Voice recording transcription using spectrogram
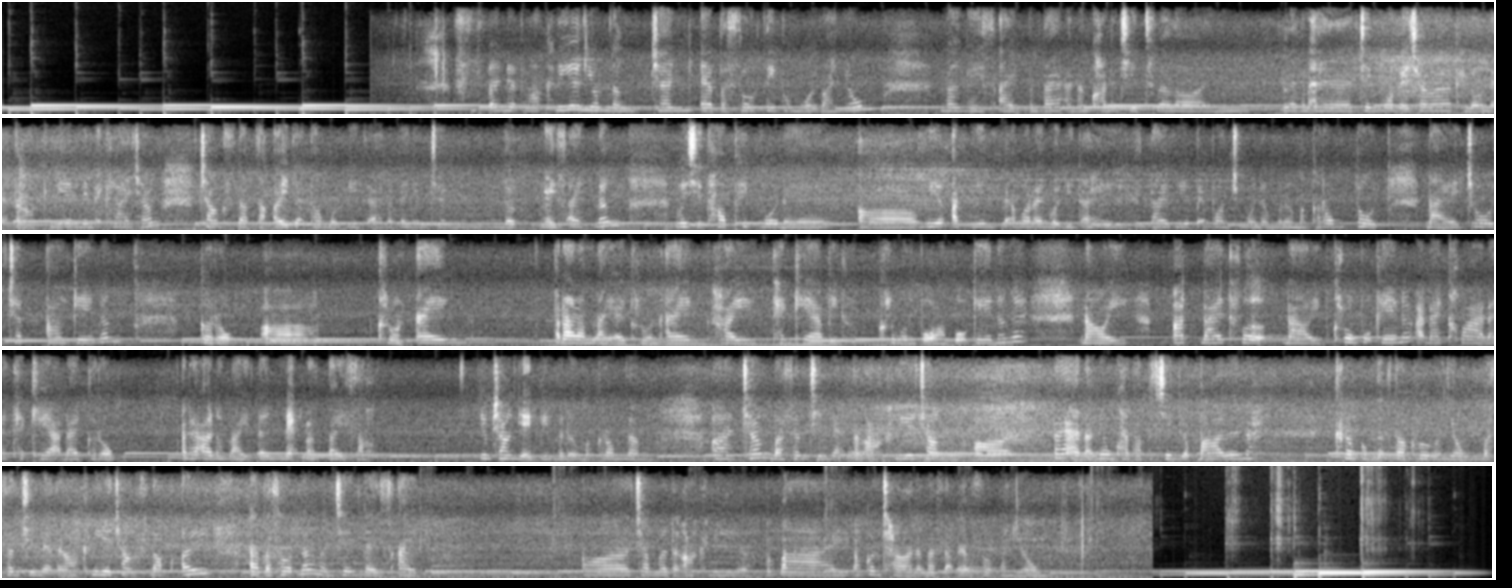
ស្ដីអ្នកទាំងអស់គ្នាខ្ញុំនឹងចេញអេផ isode ទី6របស់ខ្ញុំនៅថ្ងៃស្អែកប៉ុន្តែអាហ្នឹងគ្រាន់តែជា trailer ហើយខ្ញុំលក្ខណៈថាចេញមកនេះចឹងគីឡូអ្នកទាំងអស់គ្នាមានអ្នកខ្លាចចឹងចង់ស្ដាប់តអីតាក់ទងមួយ BTS តែខ្ញុំចេញនៅថ្ងៃស្អែកហ្នឹងវាជា topic មួយដែលអឺ វាអត់មានពាក់ព័ន្ធអីមួយ BTS ទេតែវាពាក់ព័ន្ធជាមួយនឹងមនុស្សមួយក្រុមតូចដែលចូលចិត្តឲ្យគេហ្នឹងគោរពអឺខ្លួនឯងផ្ដល់តម្លៃឲ្យខ្លួនឯងហើយ take care ពីខ្លួនព្រោះពួកគេហ្នឹងណាដោយអត់ដែលធ្វើដោយខ្លួនពួកគេហ្នឹងអត់ដែលខ្វល់អត់ដែល take care អត់ដែលគោរពអត់ដែលឲ្យតម្លៃទៅអ្នកដទៃសោះខ្ញុំចង់និយាយពីមនុស្សមួយក្រុមហ្នឹង អញ្ចឹងបើសិនជាអ្នកទាំងអស់គ្នាចង់អតែអាហ្នឹងខ្ញុំគាត់ថាបញ្ចេញយោបល់ទេណាក្នុងកំណត់តខ្លួនរបស់ខ្ញុំបើសិនជាអ្នកទាំងអស់គ្នាចង់ស្ដាប់អីអេផ isode ហ្នឹងនឹងចេញថ្ងៃស្អែកចាំមើលទាំងអស់គ្នាបាយបាយអរគុណច្រើនដែលបានស្ដាប់អេផ isode របស់ខ្ញុំ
